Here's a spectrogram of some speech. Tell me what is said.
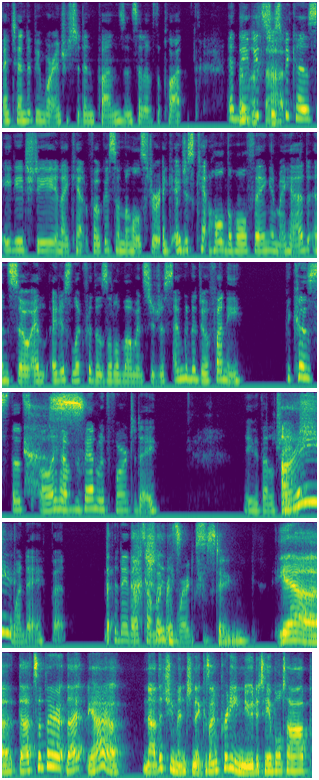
I tend to be more interested in puns instead of the plot. And maybe it's just because ADHD and I can't focus on the whole story. I, I just can't hold the whole thing in my head. And so I, I just look for those little moments to just, I'm going to do a funny. Because that's all I have the bandwidth for today. Maybe that'll change I- one day, but today that's how my Actually, brain works. Interesting. Yeah, that's about that. Yeah. Now that you mention it, because I'm pretty new to tabletop,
